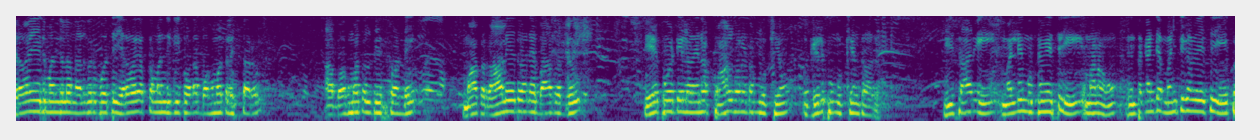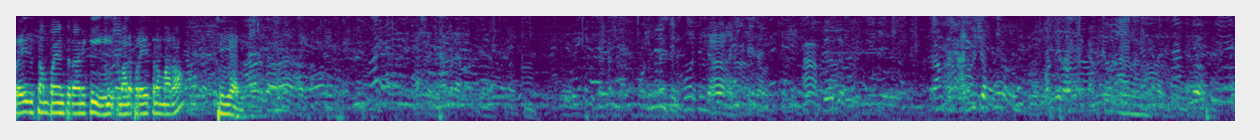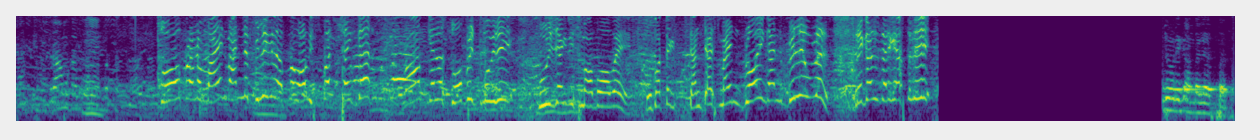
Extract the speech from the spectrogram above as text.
ఇరవై ఐదు మందిలో నలుగురు పోతే ఇరవై ఒక్క మందికి కూడా బహుమతులు ఇస్తారు. ఆ బహుమతులు తీసుకోండి. మాకు రాలేదు అనే బాధొద్దు ఏ పోటీలో అయినా పాల్గొనడం ముఖ్యం గెలుపు ముఖ్యం కాదు. ఈసారి మళ్ళీ ముగ్గు వేసి మనం ఇంతకంటే మంచిగా వేసి ప్రైజ్ సంపాదించడానికి మన ప్రయత్నం మనం చేయాలి. Sobrang mind man na biling na mga Wispat Shankar. Rob Gelo Sobrit movie. పూజకి తీసి మా బాబాయ్ కొత్త contest mind blowing and believable రికార్డులు తిరిగేస్తుంది చివరికి అందజేస్తారు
